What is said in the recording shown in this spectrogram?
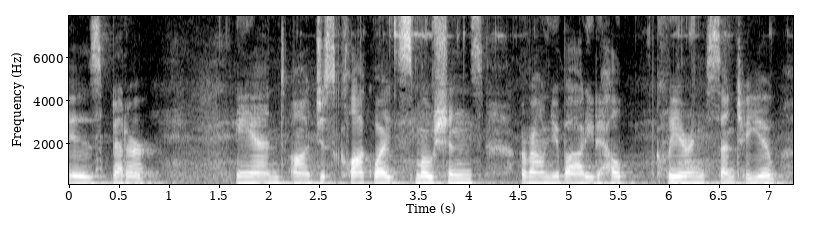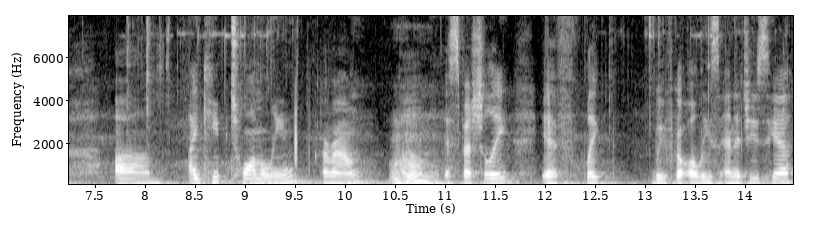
is better and uh, just clockwise motions around your body to help clear and center you. Um, I keep tourmaline around, um, especially if like we've got all these energies here.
